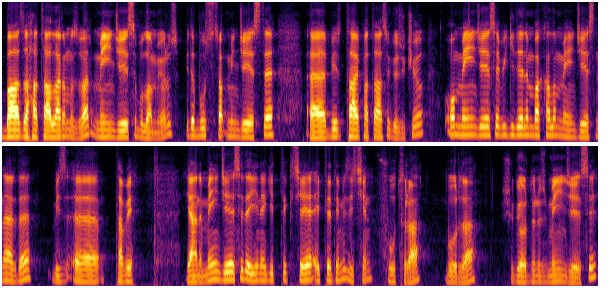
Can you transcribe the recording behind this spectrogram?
bazı hatalarımız var. Main.js'i bulamıyoruz. Bir de Bootstrap Main.js'te e, bir type hatası gözüküyor. O Main.js'e bir gidelim bakalım Main.js nerede? Biz e, tabi yani Main.js'i de yine gittik şeye eklediğimiz için footer'a burada şu gördüğünüz Main.js'i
